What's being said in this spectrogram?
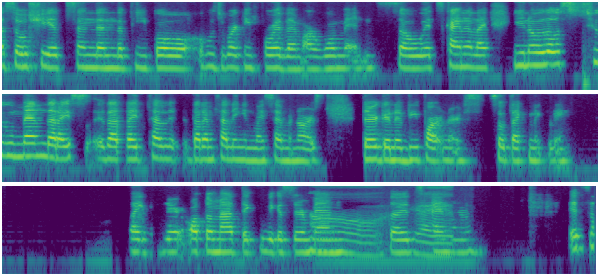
associates and then the people who's working for them are women. So it's kind of like, you know, those two men that i that I tell that I'm telling in my seminars, they're gonna be partners. So technically, like they're automatic because they're men. Oh, So it's right. kind of it's a,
